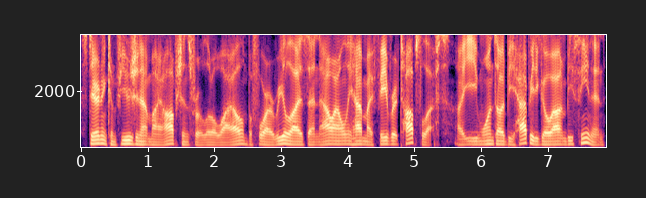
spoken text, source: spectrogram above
stared in confusion at my options for a little while before I realized that now I only have my favorite tops left, i.e., ones I would be happy to go out and be seen in.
